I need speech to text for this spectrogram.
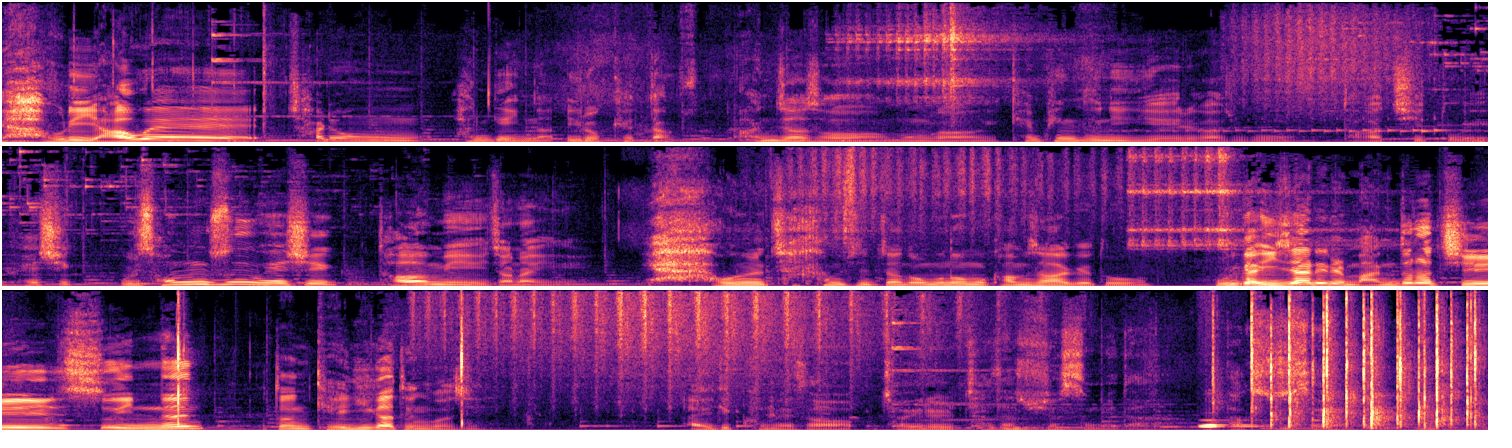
야, 우리 야외 촬영 한 게 있나? 이렇게 딱 앉아서 뭔가 캠핑 분위기에 이래가지고 다 같이 또이 회식, 우리 성수 회식 다음이잖아 이게. 야, 오늘 참 진짜 너무너무 감사하게도 우리가 이 자리를 만들어질 수 있는 어떤 계기가 된 거지. 아이디쿰에서 저희를 찾아주셨습니다. 박수 주세요.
